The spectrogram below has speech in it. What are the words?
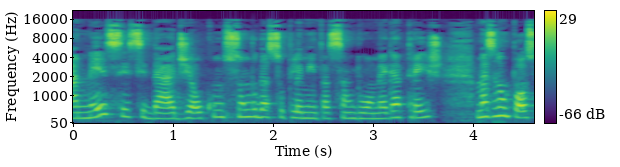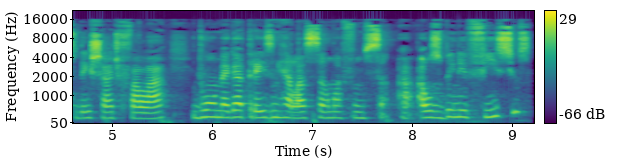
à necessidade ao consumo da suplementação do ômega 3, mas não posso deixar de falar do ômega 3 em relação à função, aos benefícios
